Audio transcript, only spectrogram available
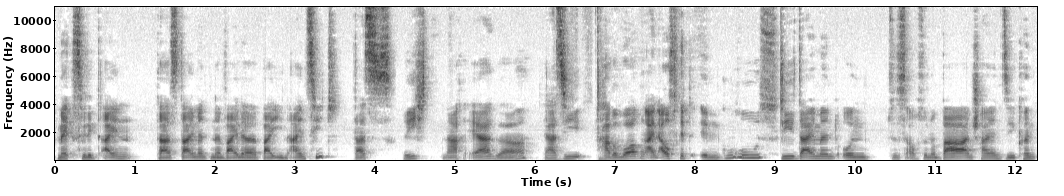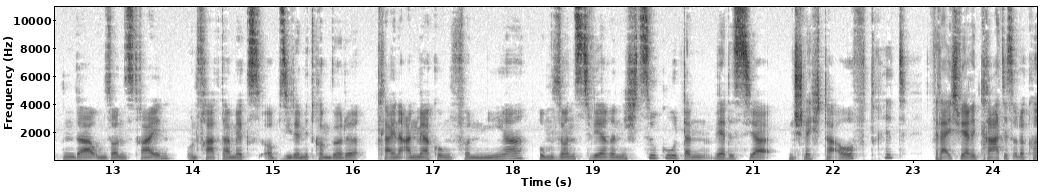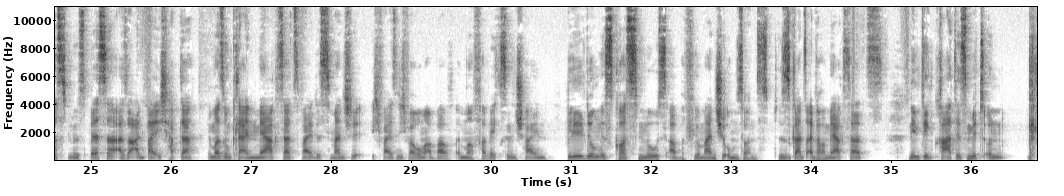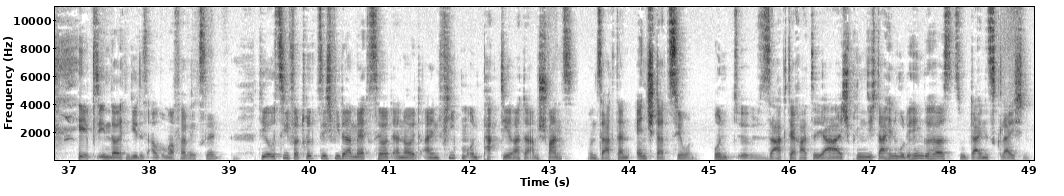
Max willigt ein, dass Diamond eine Weile bei ihnen einzieht. Das riecht nach Ärger. Ja, sie habe morgen einen Auftritt im Gurus, die Diamond und das ist auch so eine Bar anscheinend. Sie könnten da umsonst rein und fragt da Max, ob sie denn mitkommen würde. Kleine Anmerkung von mir. Umsonst wäre nicht so gut, dann wäre das ja ein schlechter Auftritt. Vielleicht wäre gratis oder kostenlos besser. Also weil ich habe da immer so einen kleinen Merksatz, weil das manche, ich weiß nicht warum, aber immer verwechseln scheinen. Bildung ist kostenlos, aber für manche umsonst. Das ist ganz einfacher Merksatz. Nehmt den gratis mit und hebt ihn Leuten, die das auch immer verwechseln. Die OC verdrückt sich wieder, Max hört erneut ein Fiepen und packt die Ratte am Schwanz und sagt dann Endstation. Und äh, sagt der Ratte, ja, ich bring dich dahin, wo du hingehörst, zu deinesgleichen.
